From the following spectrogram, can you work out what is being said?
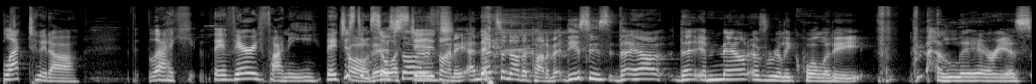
black Twitter, like they're very funny. They're just Oh, they're exhausted. so funny, and that's another part of it. This is they are the amount of really quality, hilarious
